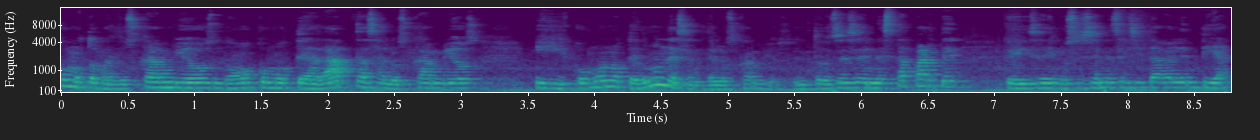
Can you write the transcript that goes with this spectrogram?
cómo tomas los cambios, ¿no? cómo te adaptas a los cambios y cómo no te hundes ante los cambios. Entonces, en esta parte que dice, no sé se necesita valentía,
